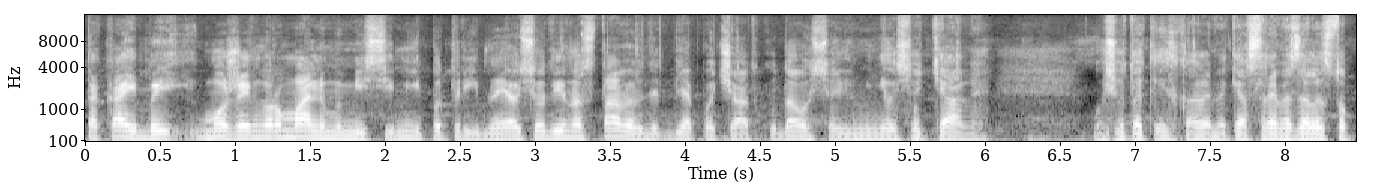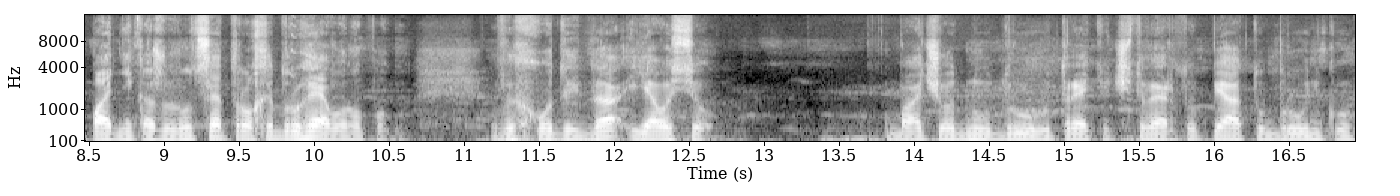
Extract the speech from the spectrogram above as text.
така і би, може і в нормальному місці мені потрібна. Я ось один оставив для- початку, да, ось він мені ось тяне. Ось такий, скажімо, як я все время за листопадні кажу, ну це трохи друге воно виходить. Да? Я ось бачу одну, другу, третю, четверту, п'яту бруньку.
